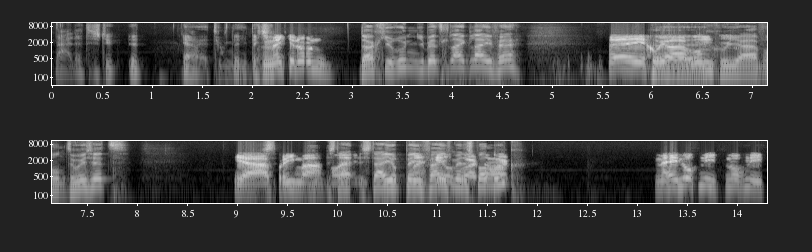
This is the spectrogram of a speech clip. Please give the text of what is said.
Nou, dat is natuurlijk... Het, ja, dat- niet, dat maar- je- Met Jeroen. Dag Jeroen, je bent gelijk live hè? Hey, goedenavond. Hey, goedenavond, hoe is het? ja, prima. Sta, sta je op Mijn P5 heel met een spandoek? Nee, nog niet, nog niet.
